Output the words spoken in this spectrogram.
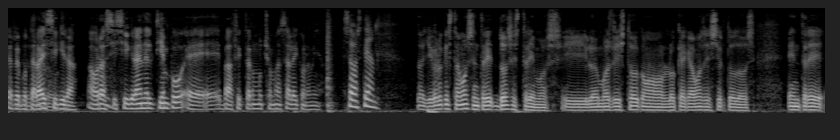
rebotará y seguirá. Ahora, si seguirá en el tiempo, eh, va a afectar mucho más a la economía. Sebastián. No, yo creo que estamos entre dos extremos y lo hemos visto con lo que acabamos de decir todos. Entre,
